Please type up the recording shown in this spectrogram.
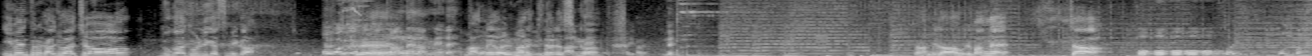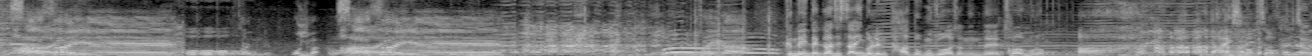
이벤트를 가져왔죠? 누가 돌리겠습니까? 그래. 막내, 막내. 막내가 얼마나 기다렸을까? 네. 자, 갑니다. 우리 막내. 자, 어, 어, 어, 어, 어. 아싸예. 어, 어, 어. 아싸예. 저희가 근데 이때까지 사인 걸리면 다 너무 좋아하셨는데 처음으로 관심 없어, 진짜로.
